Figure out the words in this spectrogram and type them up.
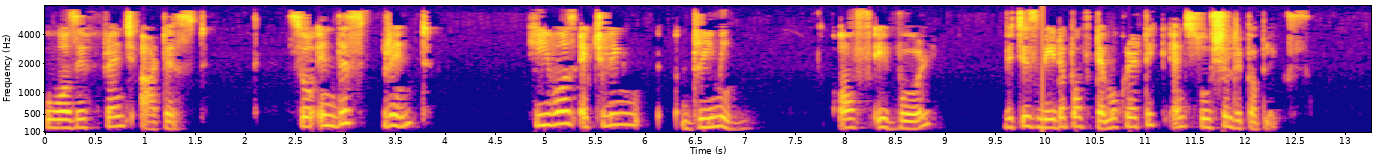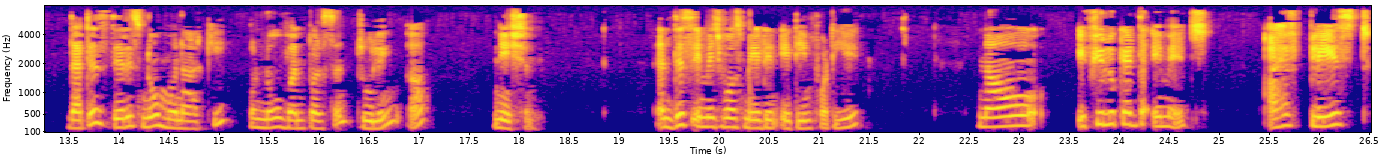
who was a French artist. So in this print, he was actually dreaming of a world which is made up of democratic and social republics. That is, there is no monarchy or no one person ruling a nation. And this image was made in 1848 now, if you look at the image, I have placed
